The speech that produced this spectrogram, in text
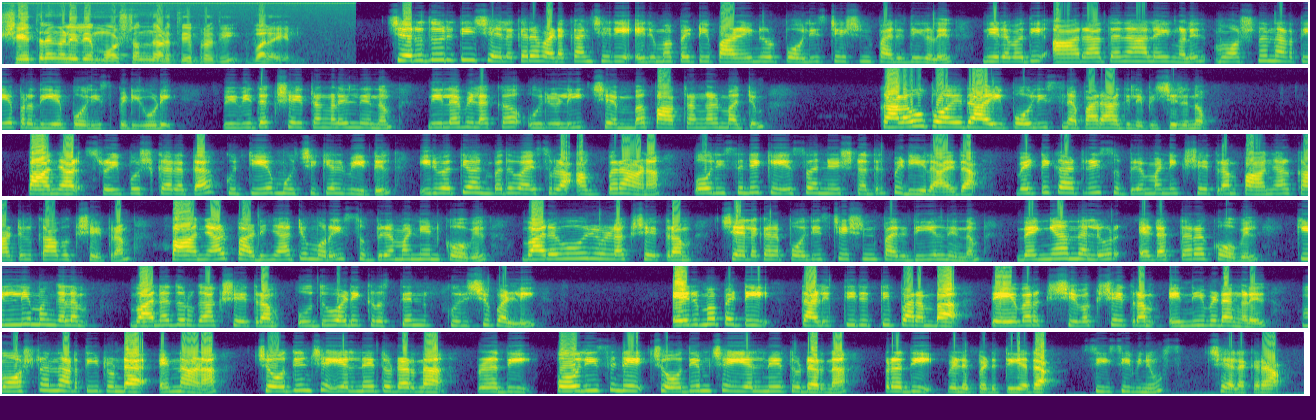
ക്ഷേത്രങ്ങളിലെ മോഷണം നടത്തിയ പ്രതി വലയിൽ. ചെറുതുരുത്തി ചേലക്കര വടക്കാഞ്ചേരി എരുമപ്പെട്ടി പഴയന്നൂർ പോലീസ് സ്റ്റേഷൻ പരിധികളിൽ നിരവധി ആരാധനാലയങ്ങളിൽ മോഷണം നടത്തിയ പ്രതിയെ പോലീസ് പിടികൂടി. വിവിധ ക്ഷേത്രങ്ങളിൽ നിന്നും നിലവിളക്ക് ഉരുളി ചെമ്പ് പാത്രങ്ങൾ മറ്റും കളവ് പോയതായി പോലീസിന് പരാതി ലഭിച്ചിരുന്നു. പാഞ്ഞാൾ ശ്രീപുഷ്കരത്ത് കുറ്റിയ മൂച്ചിക്കൽ വീട്ടിൽ ഇരുപത്തിയൊൻപത് വയസ്സുള്ള അക്ബറാണ് പോലീസിന്റെ കേസ് അന്വേഷണത്തിൽ പിടിയിലായത്. വെട്ടിക്കാട്ടിരി സുബ്രഹ്മണ്യ ക്ഷേത്രം പാഞ്ഞാൾ കാട്ടിൽക്കാവ് ക്ഷേത്രം പാഞ്ഞാൾ പടിഞ്ഞാറ്റുമുറി സുബ്രഹ്മണ്യൻ കോവിൽ വരവൂരുള്ള ക്ഷേത്രം ചേലക്കര പോലീസ് സ്റ്റേഷൻ പരിധിയിൽ നിന്നും വെങ്ങാനല്ലൂർ എടത്തറ കോവിൽ കിള്ളിമംഗലം വനദുർഗാ ക്ഷേത്രം ഉതുവടി ക്രിസ്ത്യൻ കുരിശുപള്ളി എരുമപ്പെട്ടി തളിത്തിരുത്തിപ്പറമ്പ തേവർ ശിവക്ഷേത്രം എന്നിവിടങ്ങളിൽ മോഷണം നടത്തിയിട്ടുണ്ട് എന്നാണ് ചോദ്യം ചെയ്യലിനെ തുടർന്ന് പ്രതി പോലീസിന്റെ ചോദ്യം ചെയ്യലിനെ തുടർന്ന് പ്രതി വെളിപ്പെടുത്തിയത്. C news Chelakkara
